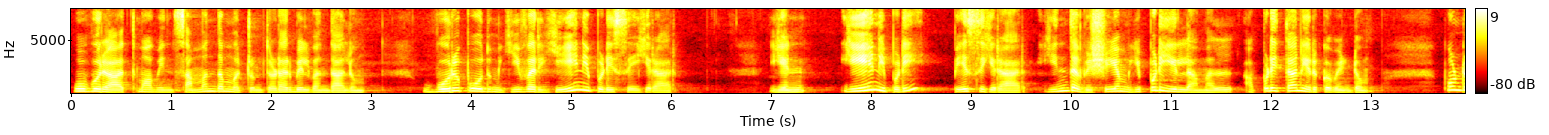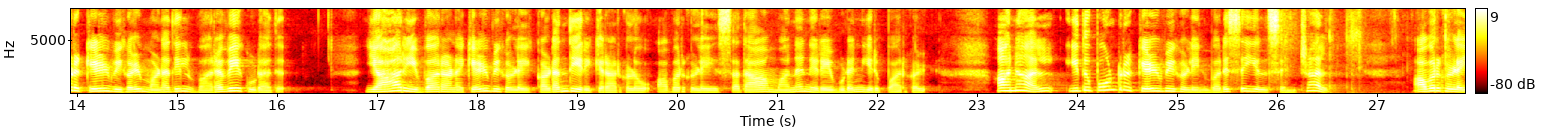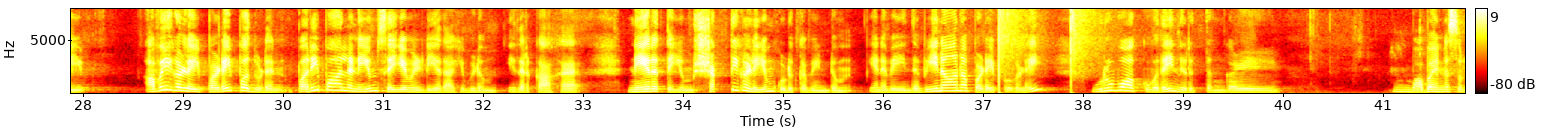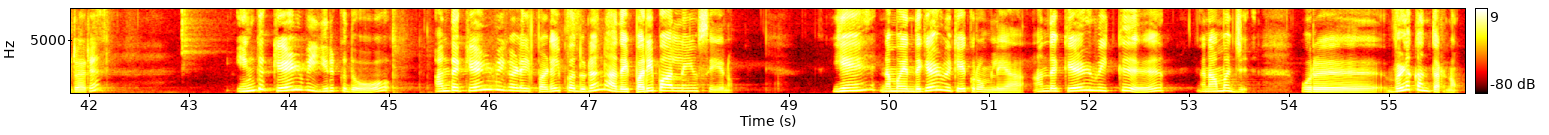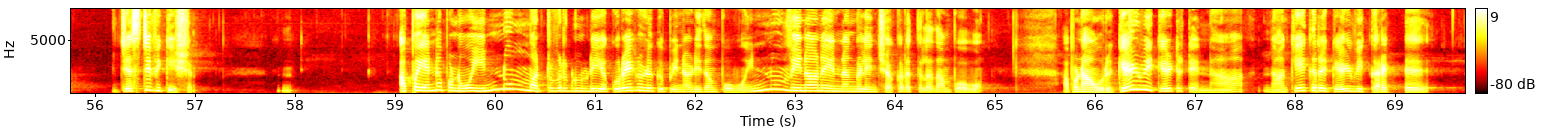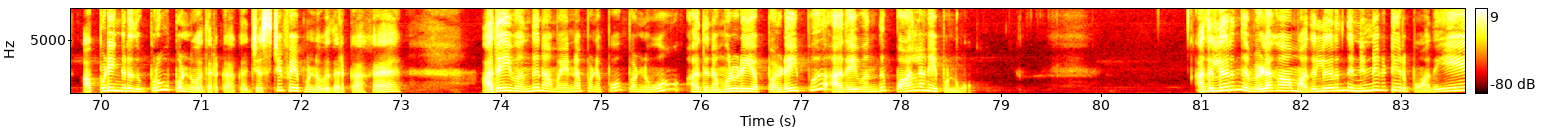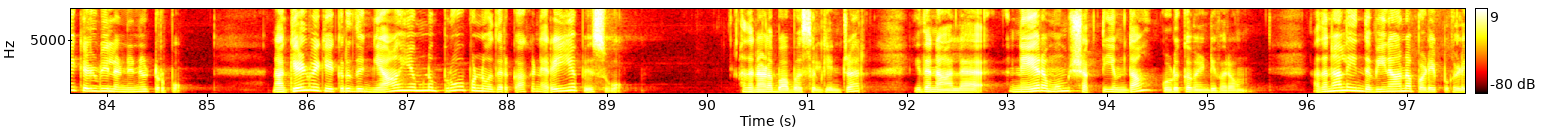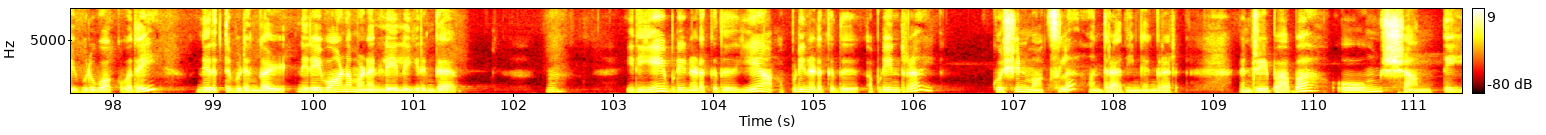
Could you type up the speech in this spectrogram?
ஒவ்வொரு ஆத்மாவின் சம்பந்தம் மற்றும் தொடர்பில் வந்தாலும் ஒருபோதும் இவர் ஏன் இப்படி செய்கிறார்? என் ஏன் இப்படி பேசுகிறார்? இந்த விஷயம் இப்படி இல்லாமல் அப்படித்தான் இருக்க வேண்டும். போன்ற கேள்விகள் மனதில் வரவே கூடாது. யார் இவ்வாறான கேள்விகளை கடந்து இருக்கிறார்களோ அவர்களே சதா மன நிறைவுடன் இருப்பார்கள். ஆனால் இது போன்ற கேள்விகளின் வரிசையில் சென்றால் அவர்களை அவைகளை படைப்பதுடன் பரிபாலனையும் செய்ய வேண்டியதாகிவிடும். இதற்காக நேரத்தையும் சக்திகளையும் கொடுக்க வேண்டும். எனவே இந்த வீணான படைப்புகளை உருவாக்குவதை நிறுத்துங்கள். பாபா என்ன சொல்கிறாரு எங்கே கேள்வி இருக்குதோ அந்த கேள்விகளை படைப்பதுடன் அதை பரிபாலனையும் செய்யணும். ஏன்? நம்ம இந்த கேள்வி கேட்குறோம் இல்லையா? அந்த கேள்விக்கு நாம் ஜ ஒரு விளக்கம் தரணும். ஜஸ்டிஃபிகேஷன் அப்போ என்ன பண்ணுவோம்? இன்னும் மற்றவர்களுடைய குறைகளுக்கு பின்னாடி தான் போவோம். இன்னும் வீணான எண்ணங்களின் சக்கரத்தில் தான் போவோம். அப்போ நான் ஒரு கேள்வி கேட்டுட்டேன்னா நான் கேட்குற கேள்வி கரெக்டு அப்படிங்கிறது ப்ரூவ் பண்ணுவதற்காக ஜஸ்டிஃபை பண்ணுவதற்காக அதை வந்து நாம் என்ன பண்ணப்போம்? பண்ணுவோம். அது நம்மளுடைய படைப்பு அதை வந்து பாலனை பண்ணுவோம். அதிலிருந்து விலகாமல் அதிலிருந்து நின்றுக்கிட்டே இருப்போம். அதே கேள்வியில் நின்றுட்டுருப்போம் நான் கேள்வி கேட்குறது நியாயம்னு ப்ரூவ் பண்ணுவதற்காக நிறைய பேசுவோம். அதனால் பாபா சொல்கின்றார் இதனால் நேரமும் சக்தியும் தான் கொடுக்க வேண்டி வரும். அதனால் இந்த வீணான படைப்புகளை உருவாக்குவதை நிறுத்திவிடுங்கள். நிறைவான மனநிலையில் இருங்க. இது ஏன் இப்படி நடக்குது? ஏன் அப்படி நடக்குது? அப்படின்ற கொஷின் மார்க்ஸில் வந்துடாதீங்கங்கிறார் நன்றி பாபா. ஓம் சாந்தி.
